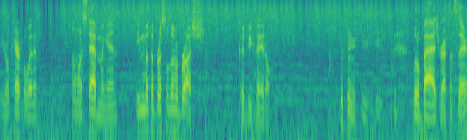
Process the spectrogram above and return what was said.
Be real careful with him. I don't want to stab him again. Even with the bristles of a brush. Could be fatal. Little badge reference there.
